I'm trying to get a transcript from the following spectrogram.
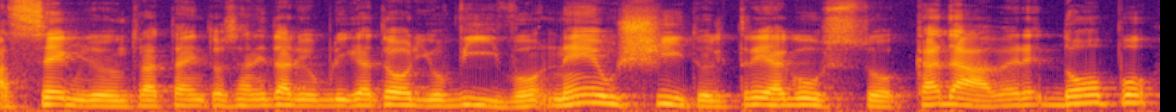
a seguito di un trattamento sanitario obbligatorio vivo, ne è uscito il 3 agosto cadavere dopo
